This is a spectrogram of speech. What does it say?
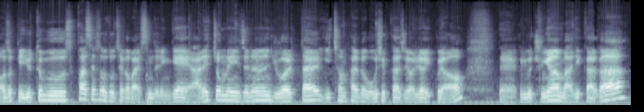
어저께 유튜브 스팟에서도 제가 말씀드린 게 아래쪽 레인지는 6월달 2850까지 열려 있고요. 네, 그리고 중요한 마디가가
